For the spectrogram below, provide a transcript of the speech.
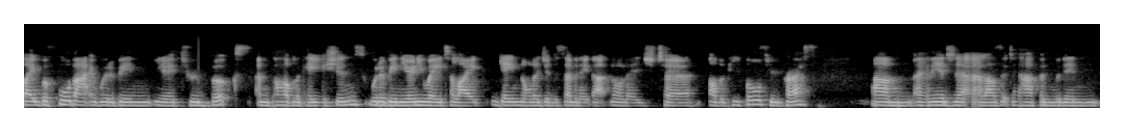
like before that it would have been you know through books and publications would have been the only way to like gain knowledge and disseminate that knowledge to other people through press um, and the internet allows it to happen within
